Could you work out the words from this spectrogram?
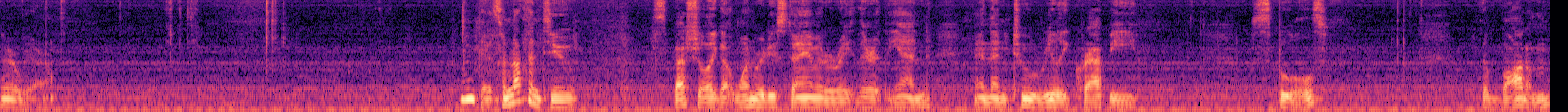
There we are. Okay, so nothing too special. I got one reduced diameter right there at the end, and then two really crappy spools. The bottom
